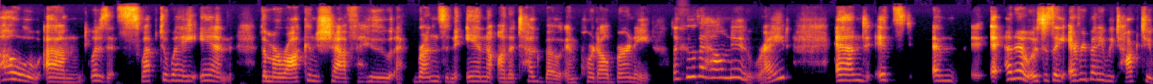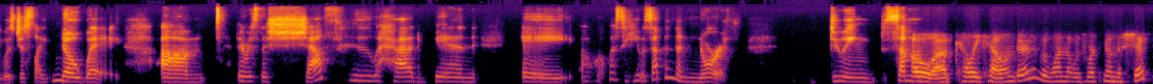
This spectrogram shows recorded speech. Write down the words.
oh um, what is it swept away in the moroccan chef who runs an inn on a tugboat in port alberni like who the hell knew right and it's and I know it was just like everybody we talked to was just like, no way. Um, there was the chef who had been a oh, what was he? He was up in the north doing some. Oh, uh, Kelly Calendar, the one that was working on the ship.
